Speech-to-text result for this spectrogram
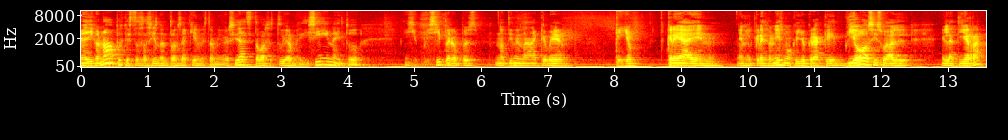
me dijo, no, pues ¿qué estás haciendo entonces aquí en esta universidad? Estabas a estudiar medicina y todo. Y dije, pues sí, pero pues no tiene nada que ver que yo crea en, el creacionismo, que yo crea que Dios hizo al, en la tierra.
